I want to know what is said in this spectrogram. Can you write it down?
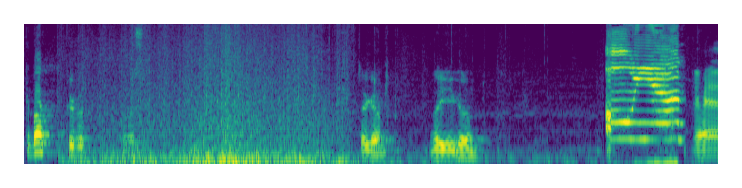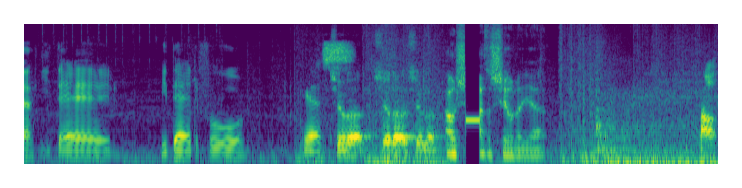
Get back, Creeper. I missed. Did I get him? No, you got him. Oh yeah, Yeah, he dead. He dead, fool. Yes. Shield up, shield up, shield up. Oh, sh- that's a shielder, yeah. Oh,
